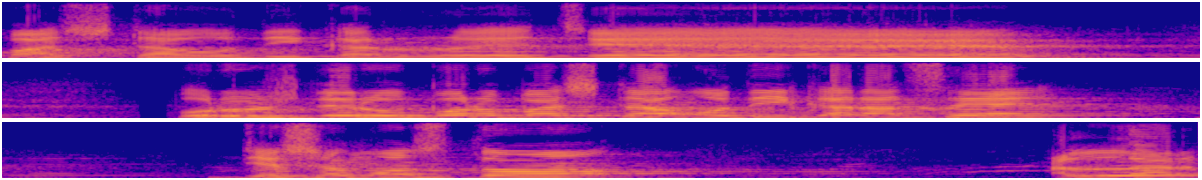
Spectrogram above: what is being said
পাঁচটা অধিকার রয়েছে। পুরুষদের উপর পাঁচটা অধিকার আছে। যে সমস্ত আল্লাহর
